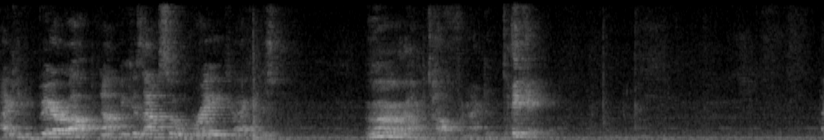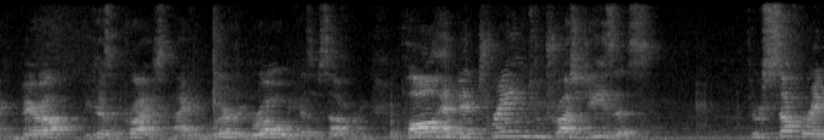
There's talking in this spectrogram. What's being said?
I can bear up, not because I'm so great, or I can just, I'm tough and I can take it. I can bear up because of Christ, and I can learn to grow because of suffering. Paul had been trained to trust Jesus through suffering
